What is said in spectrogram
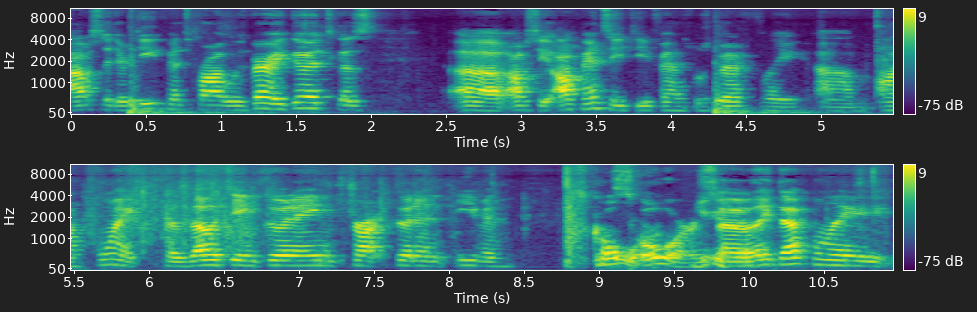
obviously their defense probably was very good because uh, obviously offensive defense was definitely um, on point because the other team couldn't couldn't even Score. score. So they definitely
